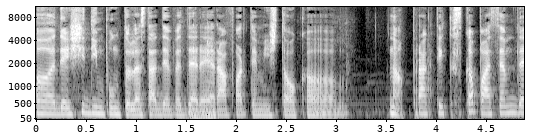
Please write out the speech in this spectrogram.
Uh, deși din punctul ăsta de vedere mhm. era foarte mișto că, na, practic scăpasem de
